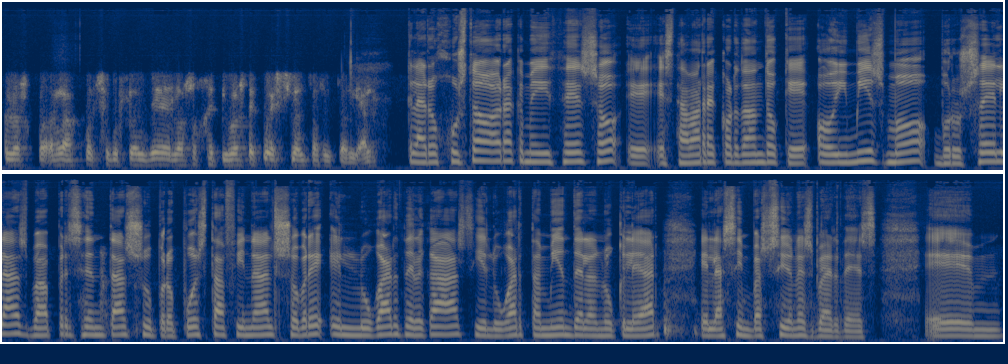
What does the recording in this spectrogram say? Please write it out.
los, la consecución de los objetivos de cohesión territorial. Claro, justo ahora que me dice eso, eh, estaba recordando que hoy mismo Bruselas va a presentar su propuesta final sobre el lugar del gas y el lugar también de la nuclear en las inversiones verdes. Em,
